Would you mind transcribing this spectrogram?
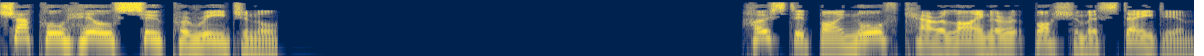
Chapel Hill Super Regional. Hosted by North Carolina at Boshamer Stadium.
